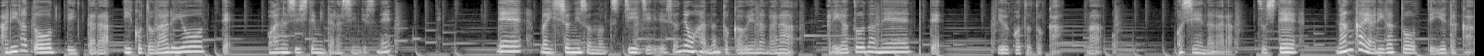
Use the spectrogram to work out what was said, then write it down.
ありがとうって言ったらいいことがあるよってお話ししてみたらしいんですね。で、まあ、一緒にその土いじりですよね。お花とか植えながら、ありがとうだねっていうこととか、まあ、教えながら、そして何回ありがとうって言えたか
